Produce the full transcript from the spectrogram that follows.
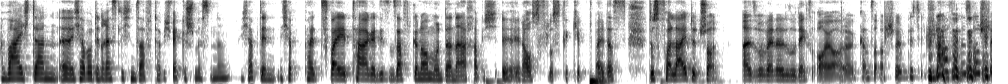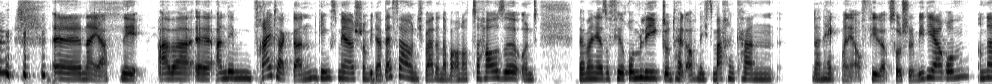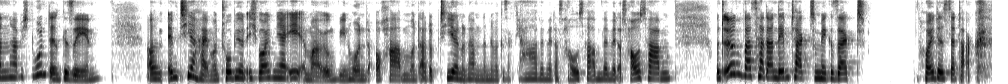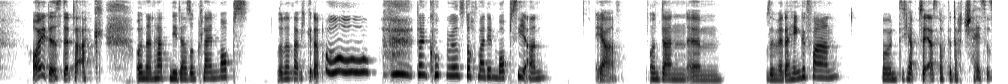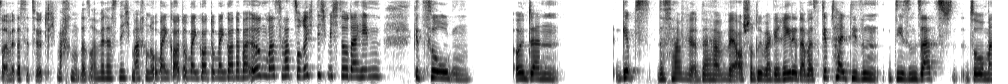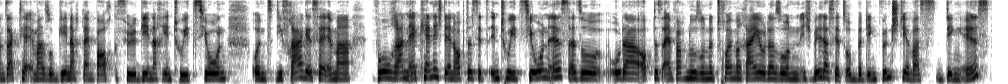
war ich dann, äh, ich habe auch den restlichen Saft habe ich weggeschmissen. Ne? Ich habe den, ich habe halt zwei Tage diesen Saft genommen und danach habe ich äh, in Ausfluss gekippt, weil das das verleitet schon. Also wenn du so denkst, oh ja, dann kannst du auch schön ein bisschen schlafen, ist auch schön. äh, naja, nee. Aber äh, an dem Freitag dann ging es mir ja schon wieder besser und ich war dann aber auch noch zu Hause und wenn man ja so viel rumliegt und halt auch nichts machen kann, dann hängt man ja auch viel auf Social Media rum und dann habe ich einen Hund gesehen im Tierheim. Und Tobi und ich wollten ja eh immer irgendwie einen Hund auch haben und adoptieren und haben dann immer gesagt, ja, wenn wir das Haus haben, wenn wir das Haus haben. Und irgendwas hat an dem Tag zu mir gesagt, heute ist der Tag. Heute ist der Tag. Und dann hatten die da so einen kleinen Mops. Und dann habe ich gedacht, oh, dann gucken wir uns doch mal den Mopsi an. Ja, und dann ähm, sind wir da hingefahren und ich habe zuerst noch gedacht, scheiße, sollen wir das jetzt wirklich machen oder sollen wir das nicht machen? Oh mein Gott, oh mein Gott, oh mein Gott. Aber irgendwas hat so richtig mich so dahin gezogen. Und dann gibt's, das haben wir, da haben wir auch schon drüber geredet, aber es gibt halt diesen, diesen Satz, so, man sagt ja immer so, geh nach deinem Bauchgefühl, geh nach Intuition. Und die Frage ist ja immer, woran erkenne ich denn, ob das jetzt Intuition ist, also, oder ob das einfach nur so eine Träumerei oder so ein, ich will das jetzt unbedingt, wünsch dir was Ding ist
